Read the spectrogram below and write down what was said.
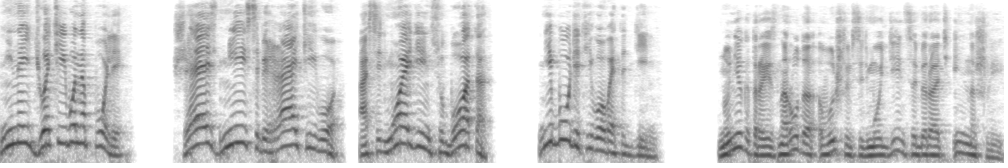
не найдете его на поле. Шесть дней собирайте его, а седьмой день суббота. Не будет его в этот день». Но некоторые из народа вышли в седьмой день собирать и не нашли.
